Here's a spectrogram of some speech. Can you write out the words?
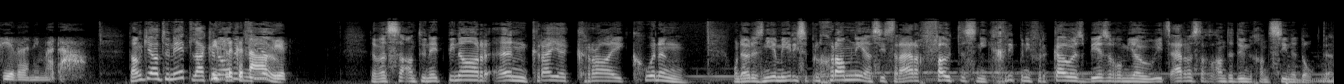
7 in die middag. Dankie Antonet, lekker naweek vir jou. naweek. Dit was Antonet Pinaar in Krye Kraai Koning. Onthou dis nie 'n mediese program nie, as iets regtig fout is en die griep en die verkoue is besig om jou iets ernstigs aan te doen, gaan sien 'n dokter.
